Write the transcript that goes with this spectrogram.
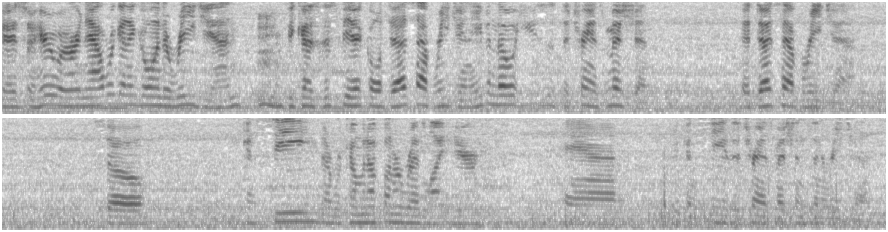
Okay, so here we are. Now we're gonna go into regen because this vehicle does have regen. Even though it uses the transmission, it does have regen. So you can see that we're coming up on a red light here and you can see the transmissions in regen.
